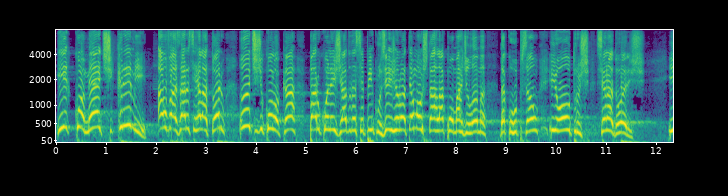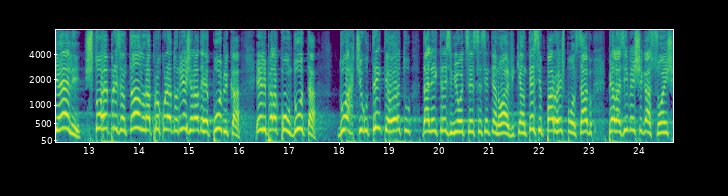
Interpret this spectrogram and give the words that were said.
e comete crime ao vazar esse relatório antes de colocar para o colegiado da CPI. Inclusive, gerou até um mal-estar lá com Omar de Lama da corrupção e outros senadores. E ele, estou representando na Procuradoria-Geral da República, ele pela conduta do artigo 38 da Lei 13.869, que é antecipar o responsável pelas investigações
